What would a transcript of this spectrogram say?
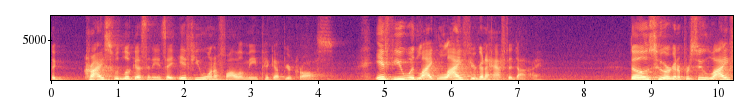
That Christ would look us and he'd say, If you want to follow me, pick up your cross. If you would like life, you're going to have to die. Those who are going to pursue life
